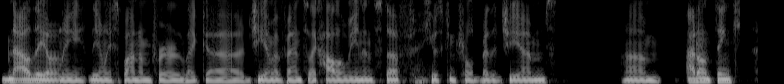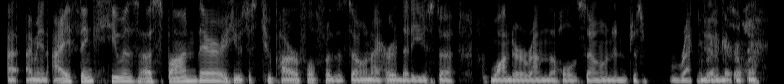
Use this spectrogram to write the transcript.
now they only they only spawn him for like uh GM events like Halloween and stuff. He was controlled by the GMs. Um I don't think I, I mean I think he was a spawn there. He was just too powerful for the zone. I heard that he used to wander around the whole zone and just wreck Wreck everyone.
